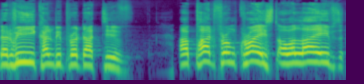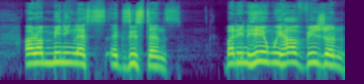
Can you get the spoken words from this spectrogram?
that we can be productive. Apart from Christ, our lives are a meaningless existence. But in Him, we have vision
